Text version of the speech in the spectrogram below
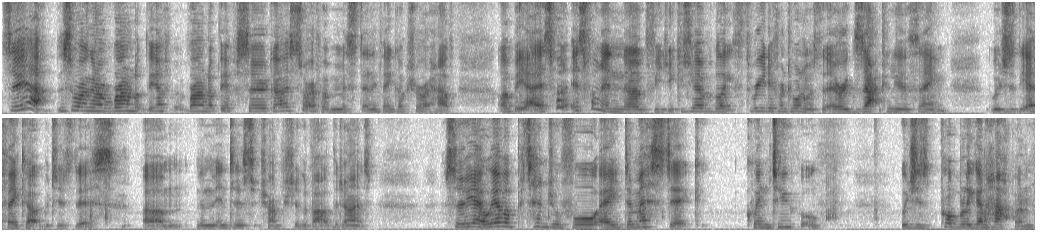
So yeah, this is where I'm gonna round up the round up the episode, guys. Sorry if I've missed anything. I'm sure I have. Um, but yeah, it's fun. It's fun in uh, Fiji because you have like three different tournaments that are exactly the same, which is the FA Cup, which is this, um, then the Inter-District Championship, the Battle of the Giants. So yeah, we have a potential for a domestic quintuple, which is probably going to happen,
